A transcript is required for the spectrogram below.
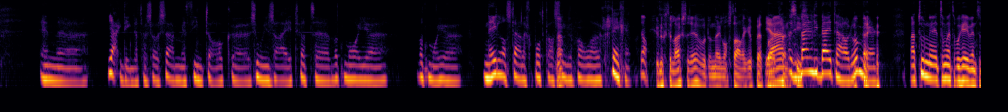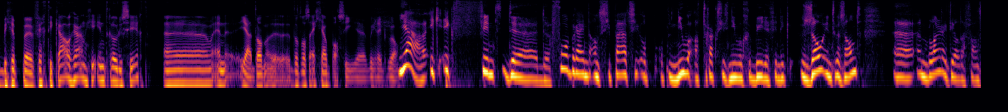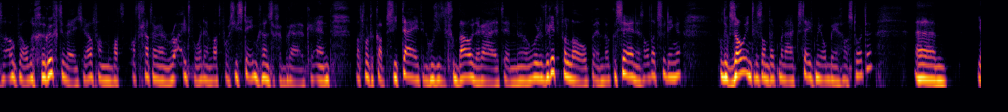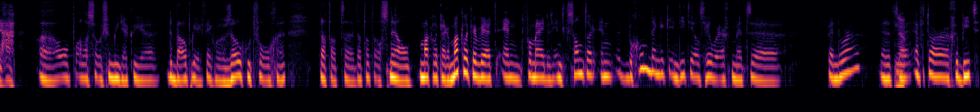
En uh, ja, ik denk dat we zo samen met Team Talk, uh, Zoo Inside, wat, wat mooie wat mooie Nederlandstalige podcast in ieder geval uh, gekregen hebben. Ja. Genoeg te luisteren voor de Nederlandstalige pretpark. Ja, dat is bijna niet bij te houden hoor. Meer. maar toen, toen werd op een gegeven moment het begrip verticaal gaan geïntroduceerd. Uh, en ja, dan, uh, dat was echt jouw passie, uh, begreep ik wel. Ja, ik, ik vind de, de voorbereidende anticipatie op, op nieuwe attracties, nieuwe gebieden, vind ik zo interessant. een belangrijk deel daarvan zijn ook wel de geruchten, weet je. Van wat, wat gaat er een ride worden en wat voor systeem gaan ze gebruiken. En wat wordt de capaciteit en hoe ziet het gebouw eruit. En hoe wordt het ritverloop en welke scènes, al dat soort dingen. Vond ik zo interessant dat ik me daar steeds meer op ben gaan storten. Um, ja, uh, op alle social media kun je de bouwprojecten tegenwoordig zo goed volgen. Dat dat, uh, dat dat al snel makkelijker en makkelijker werd. En voor mij dus interessanter. En het begon denk ik in details heel erg met uh, Pandora. Met het ja. Avatar gebied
